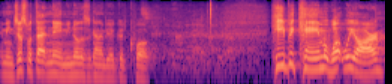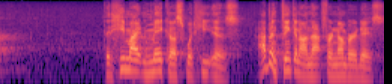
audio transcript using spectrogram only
I mean, just with that name, you know this is going to be a good quote. He became what we are that he might make us what he is. I've been thinking on that for a number of days.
